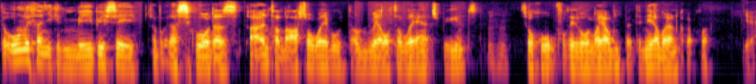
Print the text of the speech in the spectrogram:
the only thing you can maybe say about this squad is at international level they're relatively inexperienced, so hopefully they'll learn, but they need to learn quickly. Yeah,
